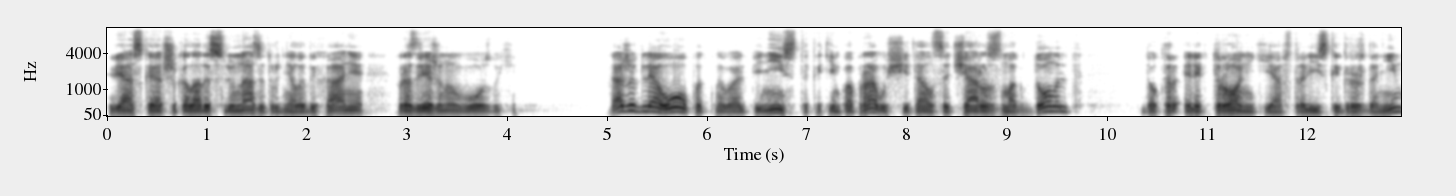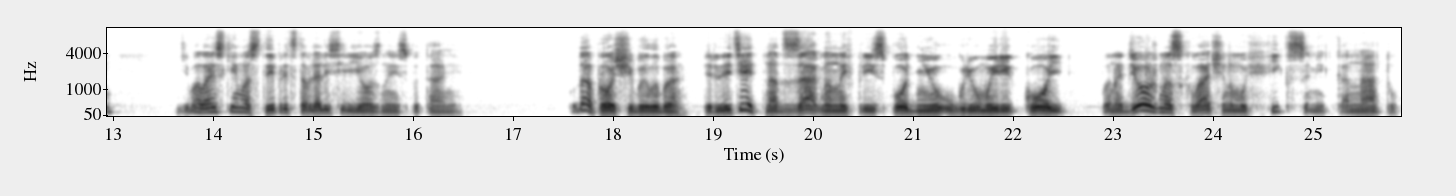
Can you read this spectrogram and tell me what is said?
Вязкая от шоколада слюна затрудняла дыхание в разреженном воздухе. Даже для опытного альпиниста, каким по праву считался Чарльз Макдональд, доктор электроники и австралийский гражданин, Гималайские мосты представляли серьезные испытания. Куда проще было бы перелететь над загнанной в преисподнюю угрюмой рекой по надежно схваченному фиксами канату.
